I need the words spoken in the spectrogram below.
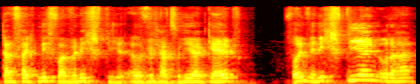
dann vielleicht nicht, wollen wir nicht spielen. Also ich halt so, hier, gelb, wollen wir nicht spielen oder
